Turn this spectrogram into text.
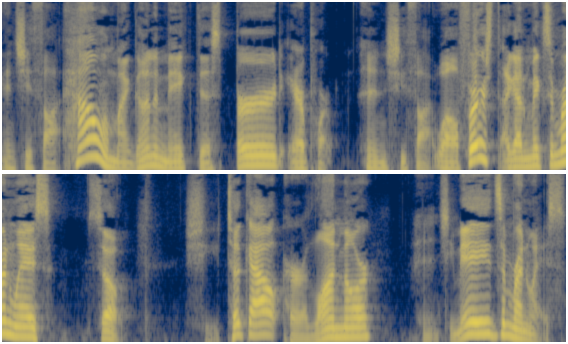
and she thought, how am I going to make this bird airport? And she thought, well, first I got to make some runways. So she took out her lawnmower and she made some runways.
